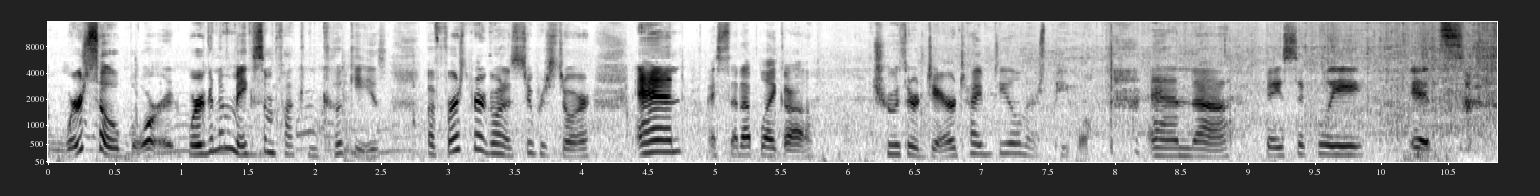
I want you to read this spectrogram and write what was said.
we're so bored. We're gonna make some fucking cookies. But first, we're going to Superstore. And I set up like a truth or dare type deal. There's people. And uh, basically, it's.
